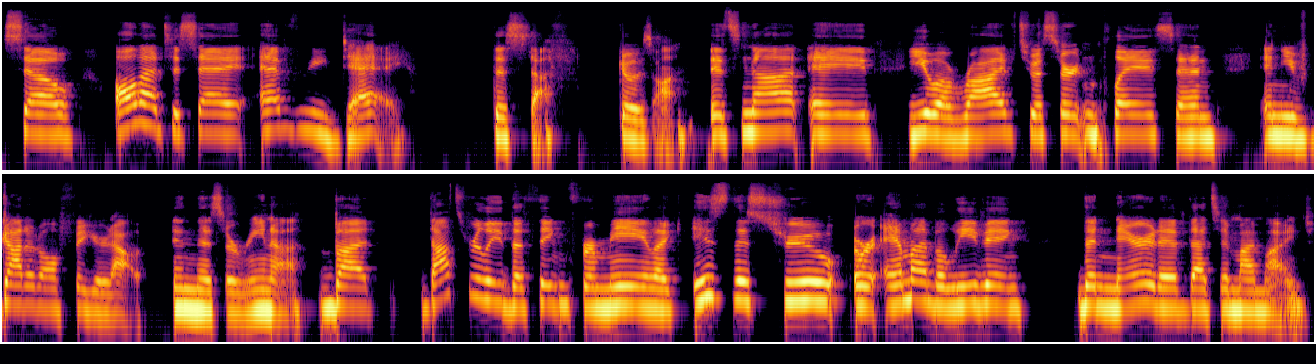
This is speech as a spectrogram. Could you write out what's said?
So, all that to say, every day, this stuff goes on. It's not a you arrive to a certain place and and you've got it all figured out in this arena. But that's really the thing for me. Like, is this true or am I believing the narrative that's in my mind?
